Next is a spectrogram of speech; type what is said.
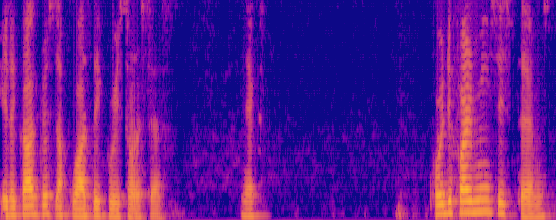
in the country's aquatic resources. Next. For the farming systems,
